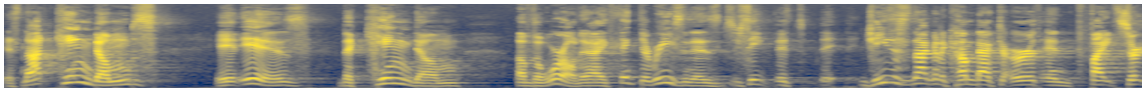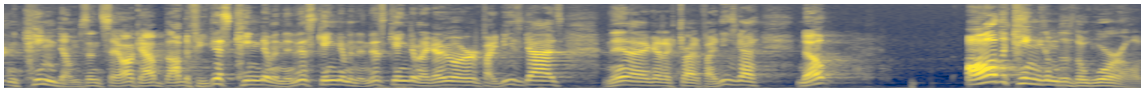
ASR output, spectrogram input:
It's not kingdoms, it is the kingdom of the world. And I think the reason is, you see, it, Jesus is not going to come back to earth and fight certain kingdoms and say, okay, I'll, I'll defeat this kingdom and then this kingdom and then this kingdom. I got to go over and fight these guys, and then I got to try to fight these guys. Nope. All the kingdoms of the world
